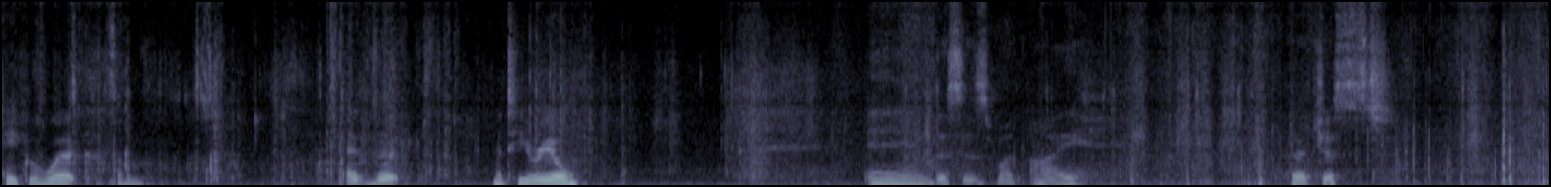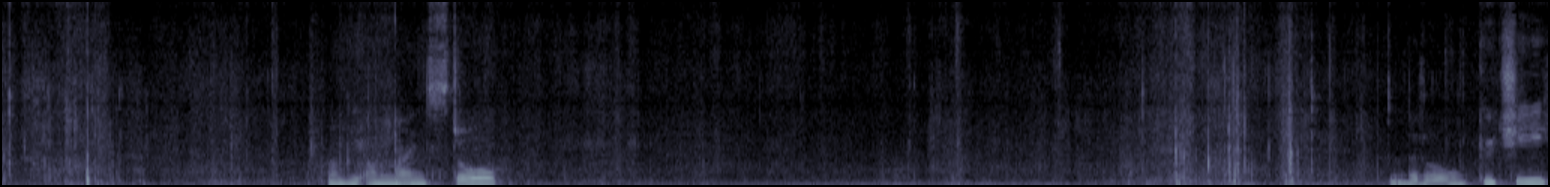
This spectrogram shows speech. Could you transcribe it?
paperwork some advert material. And this is what I purchased from the online store little Gucci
